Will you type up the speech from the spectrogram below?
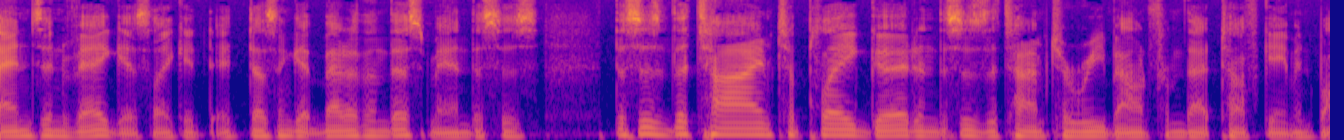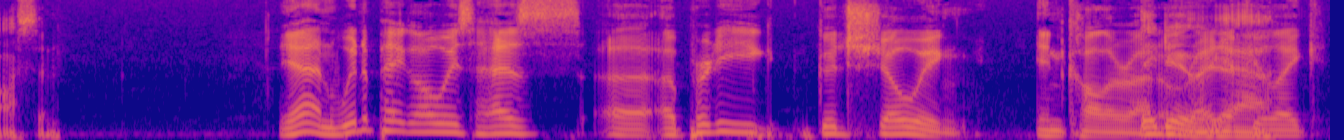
ends in Vegas. Like it, it doesn't get better than this, man. This is this is the time to play good, and this is the time to rebound from that tough game in Boston. Yeah, and Winnipeg always has uh, a pretty good showing in Colorado, They do, right? I feel like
